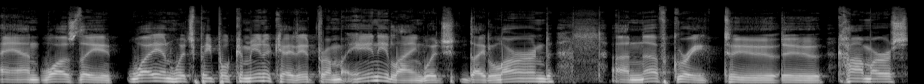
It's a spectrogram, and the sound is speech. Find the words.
and was the way in which people communicated from any language. They learned enough Greek to do commerce,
